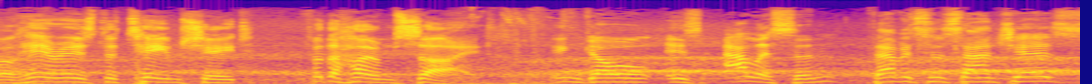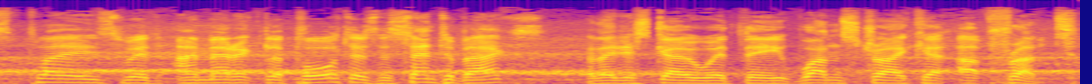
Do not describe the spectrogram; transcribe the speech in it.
Well, here is the team sheet for the home side. In goal is Alisson. Davinson Sanchez plays with Aymeric Laporte as the centre-backs. And they just go with the one striker up front.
